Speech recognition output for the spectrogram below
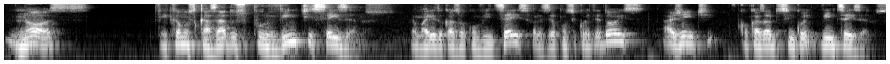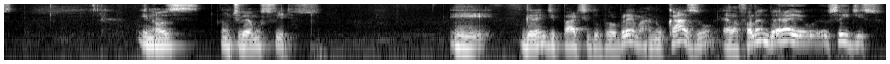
nós ficamos casados por 26 anos. Meu marido casou com 26, faleceu com 52, a gente ficou casado 26 anos. E nós não tivemos filhos. E grande parte do problema, no caso, ela falando, era eu, eu sei disso.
